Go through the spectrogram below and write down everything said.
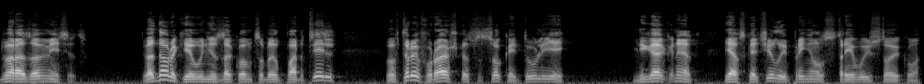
два раза в месяц. В одной руке у незнакомца был портфель, во второй фуражка с высокой тульей. Никак нет, я вскочил и принял строевую стойку.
